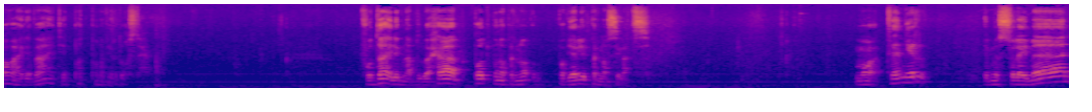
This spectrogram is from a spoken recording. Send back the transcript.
ovaj rivajet je potpuno vjerodostojan. Fudail ibn Abdul Wahab potpuno preno, povjerili prenosilac. Mu'tamir ibn Sulejman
